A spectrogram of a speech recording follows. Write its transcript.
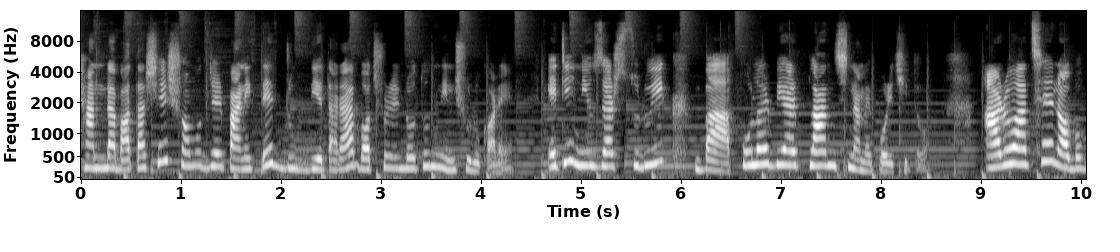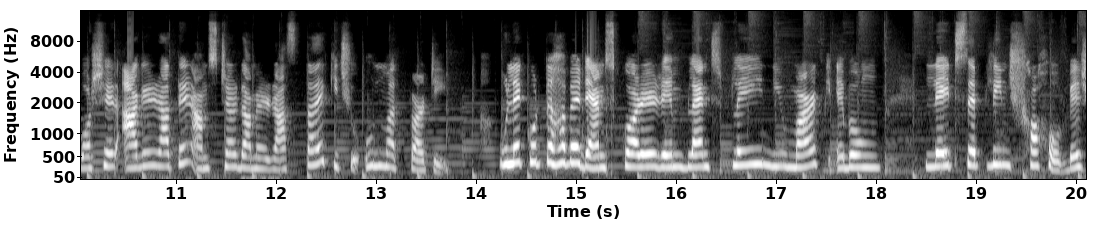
ঠান্ডা বাতাসে সমুদ্রের পানিতে ডুব দিয়ে তারা বছরের নতুন দিন শুরু করে। এটি নিউজার সুডুইক বা পোলার বিয়ার প্লাঞ্চ নামে পরিচিত। আরও আছে নববর্ষের আগের রাতের আমস্টারডামের রাস্তায় কিছু উন্মাদ পার্টি। উল্লেখ করতে হবে ড্যাম স্কোয়ারের রেমব্ল্যান্ড প্লে, নিউমার্ক এবং লেট সেপলিন সহ বেশ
